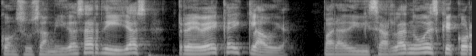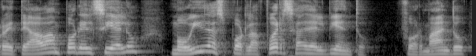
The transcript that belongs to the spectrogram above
con sus amigas ardillas Rebeca y Claudia, para divisar las nubes que correteaban por el cielo movidas por la fuerza del viento formando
